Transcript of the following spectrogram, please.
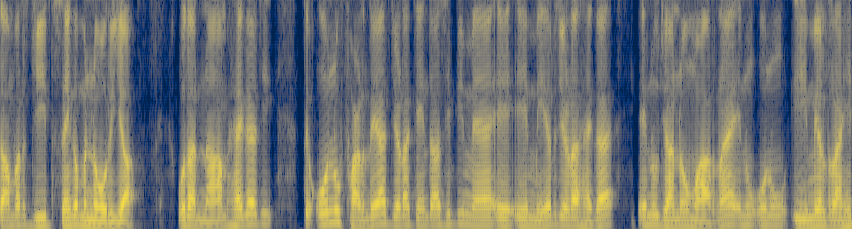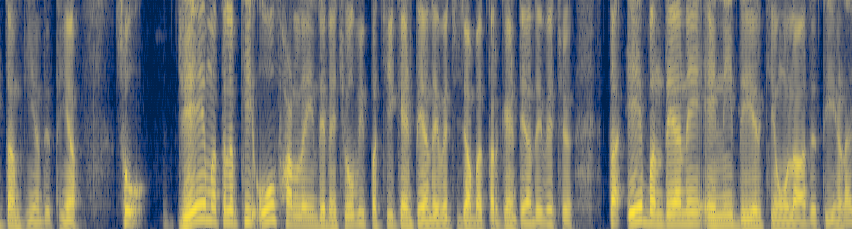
ਕੰਵਰਜੀਤ ਸਿੰਘ ਮਨੋਰੀਆ। ਉਹਦਾ ਨਾਮ ਹੈਗਾ ਜੀ ਤੇ ਉਹਨੂੰ ਫੜ ਲਿਆ ਜਿਹੜਾ ਕਹਿੰਦਾ ਸੀ ਵੀ ਮੈਂ ਇਹ ਇਹ ਮੇਅਰ ਜਿਹੜਾ ਹੈਗਾ ਇਹਨੂੰ ਜਾਨੋਂ ਮਾਰਨਾ ਇਹਨੂੰ ਉਹਨੂੰ ਈਮੇਲ ਰਾਹੀਂ ਧਮਕੀਆਂ ਦਿੱਤੀਆਂ। ਸੋ ਜੇ ਮਤਲਬ ਕਿ ਉਹ ਫੜ ਲੈਂਦੇ ਨੇ 24 25 ਘੰਟਿਆਂ ਦੇ ਵਿੱਚ ਜਾਂ 72 ਘੰਟਿਆਂ ਦੇ ਵਿੱਚ ਤਾਂ ਇਹ ਬੰਦਿਆਂ ਨੇ ਇੰਨੀ ਦੇਰ ਕਿਉਂ ਲਾ ਦਿੱਤੀ ਹੈ ਨਾ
